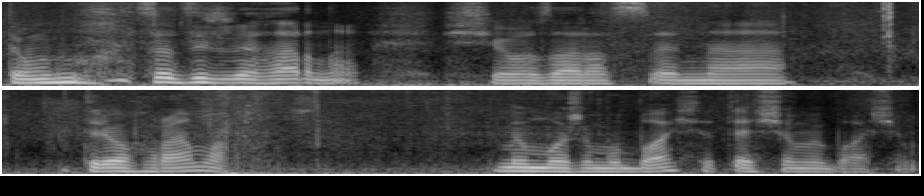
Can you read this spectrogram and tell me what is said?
Тому це дуже гарно, що зараз на 3 грамах ми можемо бачити те, що ми бачимо.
